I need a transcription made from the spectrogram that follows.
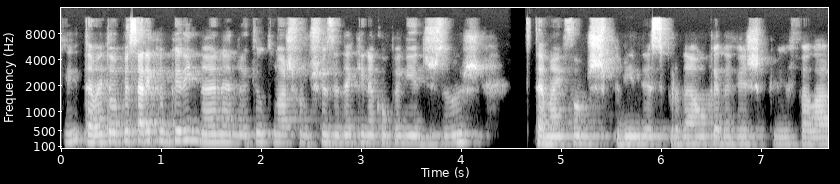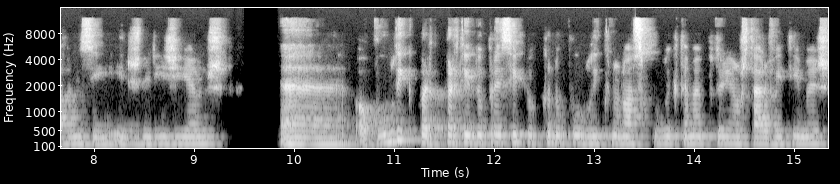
que também estou a pensar aqui um bocadinho não é? naquilo que nós fomos fazendo aqui na Companhia de Jesus, que também fomos pedindo esse perdão cada vez que falávamos e, e nos dirigíamos uh, ao público, partindo do princípio que no público, no nosso público, também poderiam estar vítimas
